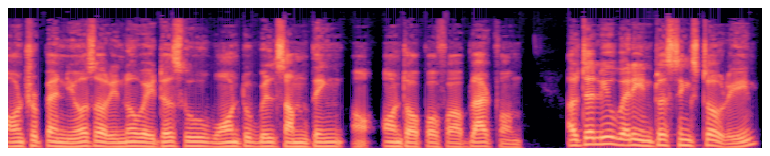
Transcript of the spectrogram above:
entrepreneurs or innovators who want to build something on top of our platform. I'll tell you a very interesting story.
